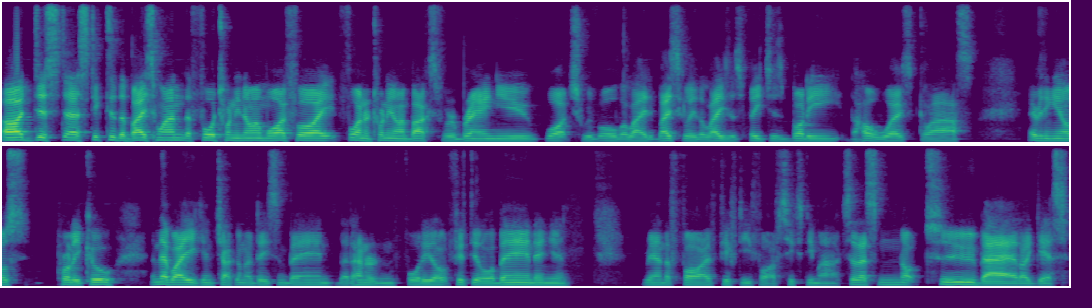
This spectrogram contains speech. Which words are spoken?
I'd just uh, stick to the base one the 429 Wi-Fi 429 bucks for a brand new watch with all the late basically the latest features body the whole works glass everything else probably cool and that way you can chuck on a decent band that 140 50 dollar band and you're around the 550, 560 mark. So that's not too bad, I guess.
